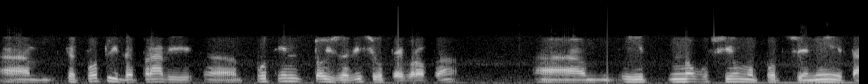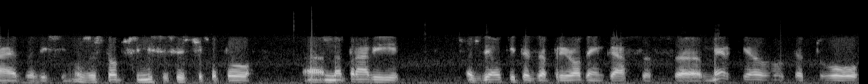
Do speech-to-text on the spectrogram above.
а, каквото и да прави а, Путин, той зависи от Европа а, и много силно подцени тая зависимост, защото си мисли се, че като а, направи сделките за природен газ с а, Меркел, като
